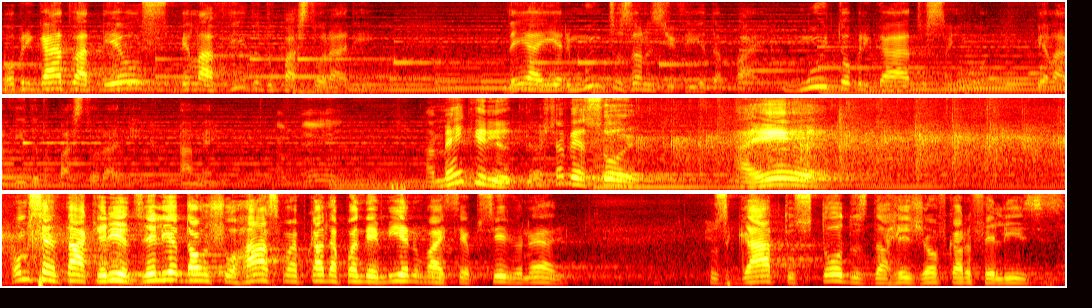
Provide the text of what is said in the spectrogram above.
Obrigado a Deus pela vida do pastor Ari. Dei a ele muitos anos de vida, Pai. Muito obrigado, Senhor, pela vida do pastor Ari. Amém. Amém, querido? Deus te abençoe. Aê! Vamos sentar, queridos. Ele ia dar um churrasco, mas por causa da pandemia não vai ser possível, né? Os gatos todos da região ficaram felizes.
